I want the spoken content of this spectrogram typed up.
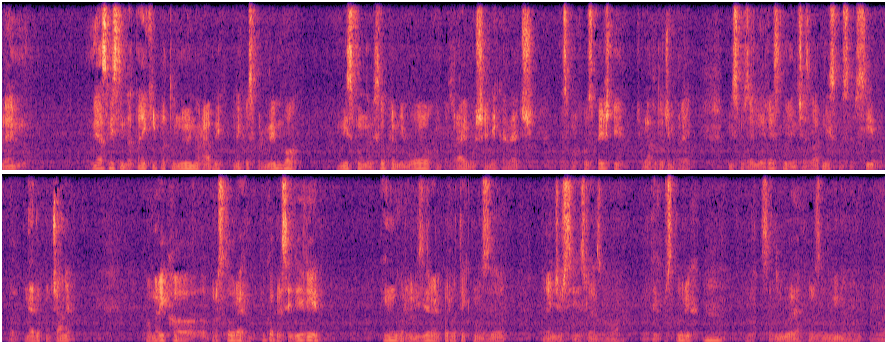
vem, jaz mislim, da ta ekipa to nujno rabi, neko spremembo, mi smo na visokem nivoju, ampak rabimo še nekaj več, da smo lahko uspešni, če lahko to čim prej. Mi smo zelo resni in čez dva dni smo se vsi v nedokončane, bom rekel, prostore tukaj preselili in organizirali prvo tekmo z Rangersi iz Glasgowa v teh prostorih. Mm. Vse drugo je bolj zgodovina. No.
